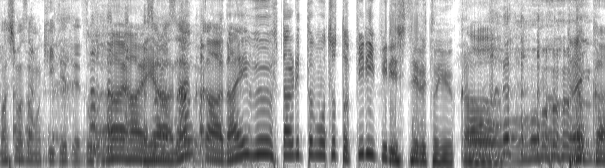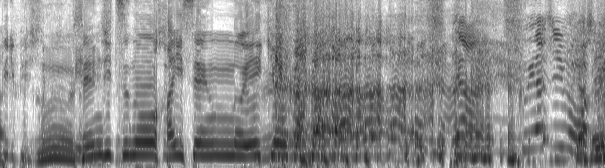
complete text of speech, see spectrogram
は真島さんも聞いててどう？いはい。いや、なんか、だいぶ二人ともちょっとピリピリしてるというか、なんか、うん、先日の敗戦の影響が、いや悔しいもんは悔しいね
